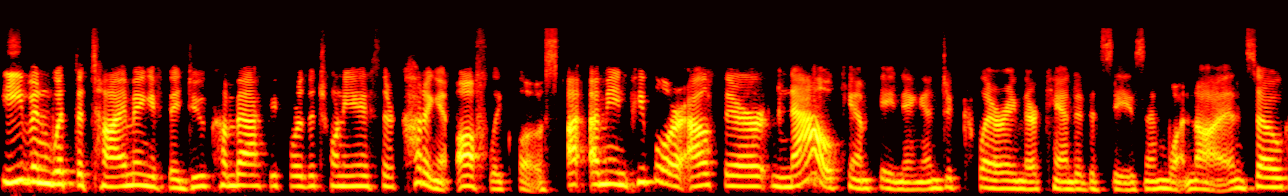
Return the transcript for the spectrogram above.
even with the timing, if they do come back before the 28th, they're cutting it awfully close. I, I mean, people are out there now campaigning and declaring their candidacies and whatnot. And so,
